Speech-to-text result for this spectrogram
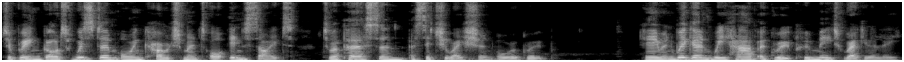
to bring God's wisdom or encouragement or insight to a person, a situation, or a group. Here in Wigan, we have a group who meet regularly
